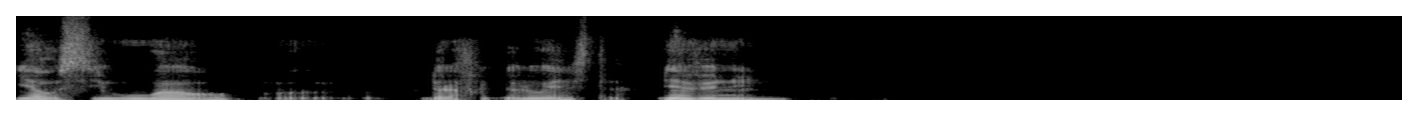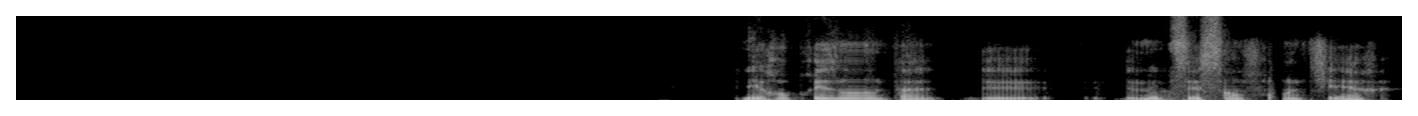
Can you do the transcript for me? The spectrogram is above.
il y a aussi WAO euh, de l'Afrique de l'Ouest. Bienvenue. Les représentants de, de Médecins sans frontières,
